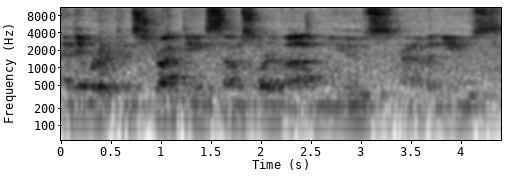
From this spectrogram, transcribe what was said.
And they were constructing some sort of a news, kind of a news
